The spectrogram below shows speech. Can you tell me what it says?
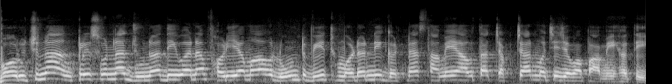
ભરૂચના અંકલેશ્વરના જૂના દીવાના ફળિયામાં લૂંટ વિથ મર્ડરની ઘટના સામે આવતા ચકચાર મચી જવા પામી હતી.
